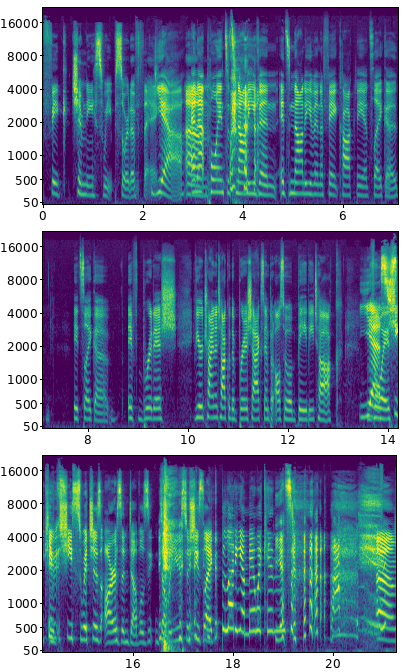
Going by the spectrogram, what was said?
fake chimney sweep sort of thing. Yeah. and at Um, points it's not even it's not even a fake cockney. It's like a it's like a if British if you're trying to talk with a British accent but also a baby talk. Yes, voice, she keeps, she switches R's and doubles W, so she's like bloody Americans. Yes. um,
